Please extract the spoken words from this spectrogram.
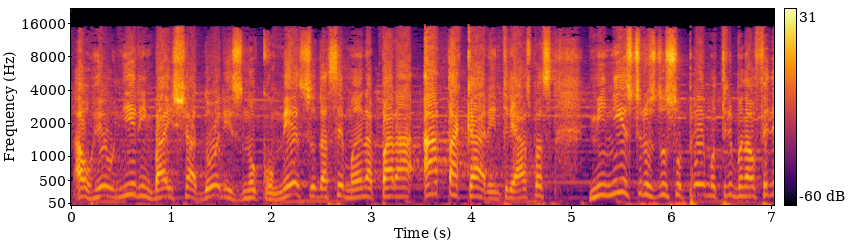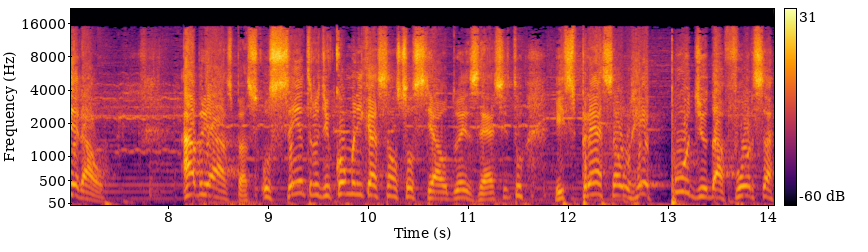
ao reunir embaixadores no começo da semana para atacar, entre aspas, ministros do Supremo Tribunal Federal. Abre aspas, o Centro de Comunicação Social do Exército expressa o repúdio da força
